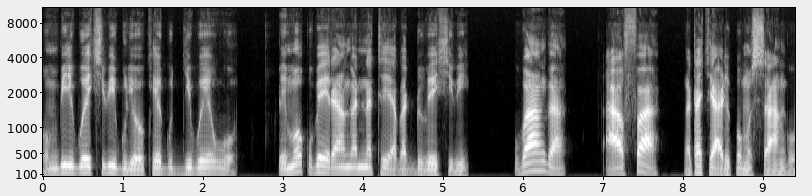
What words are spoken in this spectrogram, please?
omubiri gw'ekibi gulyoke guggyibwewo tuleme okubeeranga nate abaddu b'ekibi kubanga afa nga takyaliko musango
